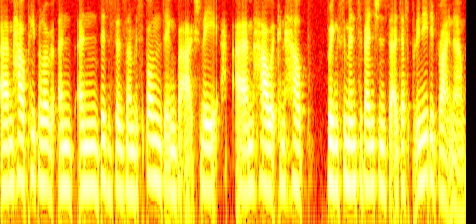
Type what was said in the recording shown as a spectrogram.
um, how people are and, and businesses are responding, but actually um, how it can help bring some interventions that are desperately needed right now.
